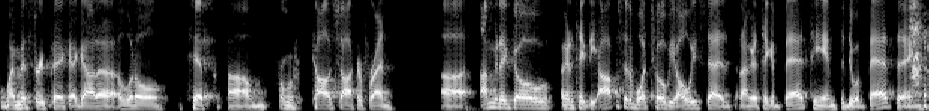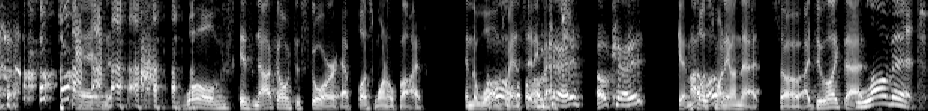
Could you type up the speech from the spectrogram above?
My mystery pick. I got a, a little tip um, from a college soccer friend. Uh, I'm gonna go. I'm gonna take the opposite of what Toby always says, and I'm gonna take a bad team to do a bad thing. and Wolves is not going to score at plus 105 in the Wolves oh, Man City okay. match. Okay. Okay. Getting plus money it. on that. So I do like that. Love it.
